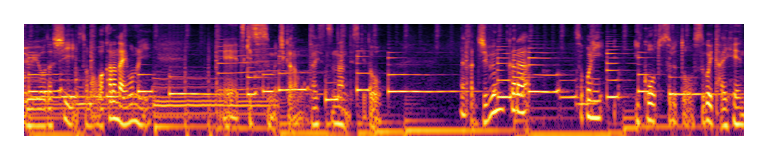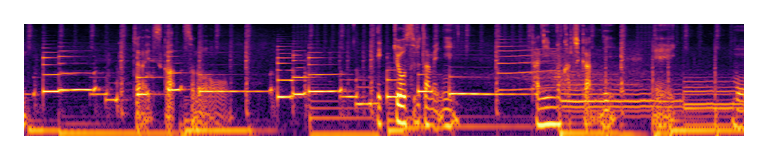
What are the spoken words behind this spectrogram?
重要だしその分からないものに、えー、突き進む力も大切なんですけどなんか自分からそこに行こうとするとすごい大変じゃないですか。その越境するために他人の価値観に、えー、も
